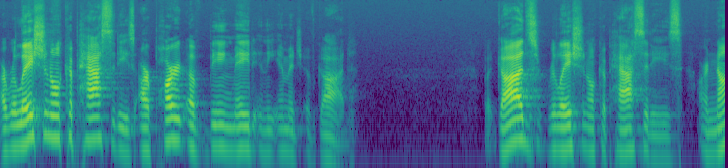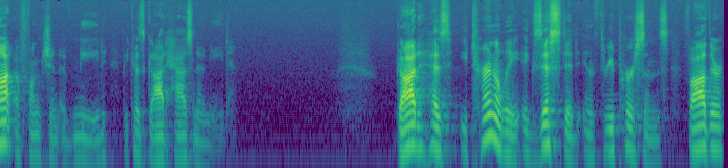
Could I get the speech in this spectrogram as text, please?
our relational capacities are part of being made in the image of God. But God's relational capacities are not a function of need because God has no need. God has eternally existed in three persons Father,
